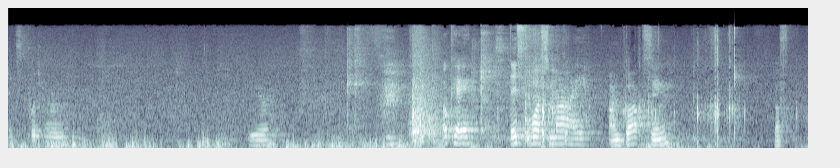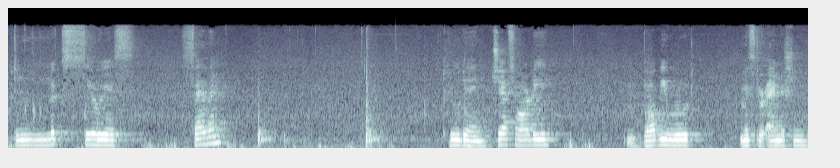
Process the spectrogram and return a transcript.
Let's put her here. Okay, this was my unboxing of Deluxe Series 7. Including Jeff Hardy, Bobby Roode, Mr. Anderson,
